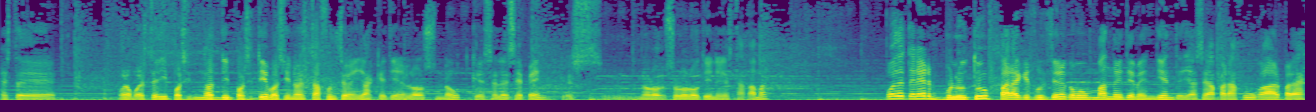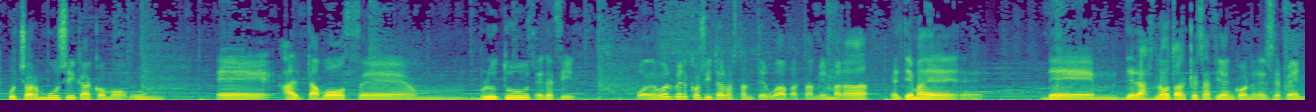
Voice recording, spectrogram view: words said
Este. Bueno, pues este dispositivo, no es dispositivo, sino esta funcionalidad que tienen los Note, que es el S Pen, que es, no solo lo tiene esta gama puede tener Bluetooth para que funcione como un mando independiente, ya sea para jugar, para escuchar música, como un eh, altavoz eh, Bluetooth, es decir, podemos ver cositas bastante guapas. También van a el tema de, de, las notas que se hacían con el S Pen,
